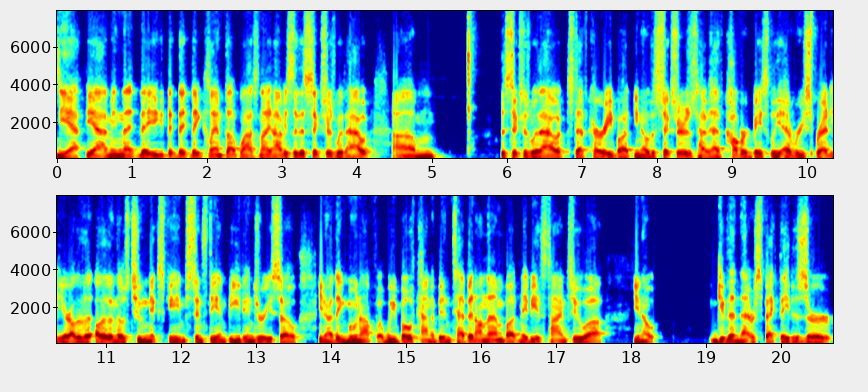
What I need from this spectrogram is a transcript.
Yeah, yeah. I mean, they they they, they clamped up last night. Obviously, the Sixers without. Um, the Sixers without Steph Curry, but you know the Sixers have, have covered basically every spread here, other than other than those two Knicks games since the Embiid injury. So you know I think Munaf, we've both kind of been tepid on them, but maybe it's time to uh, you know give them that respect they deserve.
